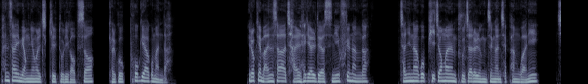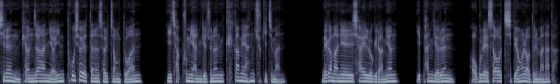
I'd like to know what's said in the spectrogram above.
판사의 명령을 지킬 도리가 없어 결국 포기하고 만다. 이렇게 만사 잘 해결되었으니 후련한가? 잔인하고 비정한 부자를 응징한 재판관이 실은 변장한 여인 포셔였다는 설정 또한 이 작품이 안겨주는 쾌감의 한 축이지만 내가 만일 샤일록이라면 이 판결은 억울해서 지병을 얻을 만하다.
